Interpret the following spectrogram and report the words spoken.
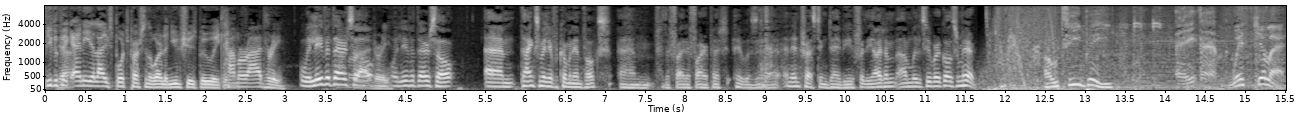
You could pick any live sports person in the world and you'll choose Boo Weekley. Camaraderie. We leave it there, so we leave it there. So, um, thanks a million for coming in, folks, um, for the Friday Fire Pit. It was uh, an interesting debut for the item, and we'll see where it goes from here. OTB AM. With Gillette.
